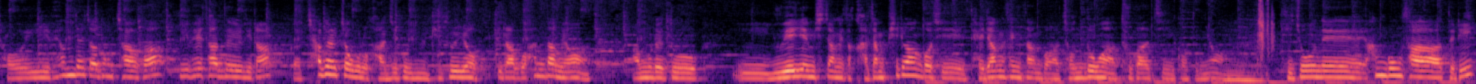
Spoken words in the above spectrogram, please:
저희 현대자동차가 이 회사들이랑 차별적으로 가지고 있는 기술력이라고 한다면 아무래도 이 UAM 시장에서 가장 필요한 것이 대량 생산과 전동화 두 가지거든요. 음, 기존의 항공사들이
